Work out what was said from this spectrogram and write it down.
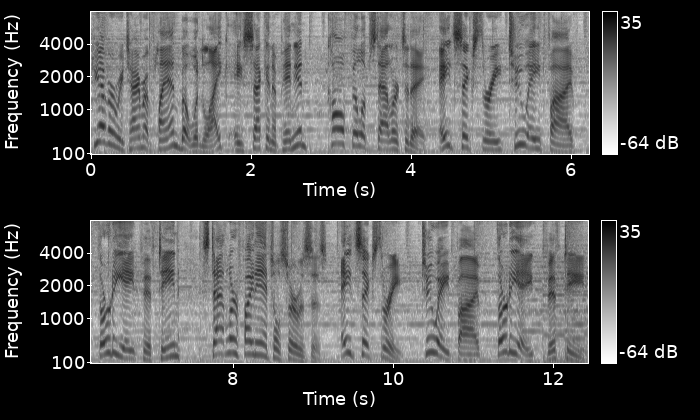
Do you have a retirement plan but would like a second opinion? Call Phillip Statler today, 863 285 3815. Statler Financial Services, 863 285 3815.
